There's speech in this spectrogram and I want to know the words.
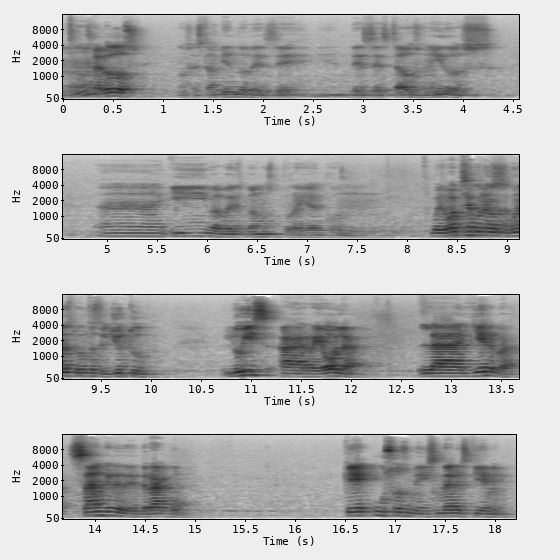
¿Ah? Saludos. Nos están viendo desde, desde Estados Unidos. Ah, y a ver, vamos por allá con. Bueno, voy a empezar con unas- algunas preguntas del YouTube. Luis Arreola. La hierba, sangre de drago. ¿Qué usos medicinales tiene?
